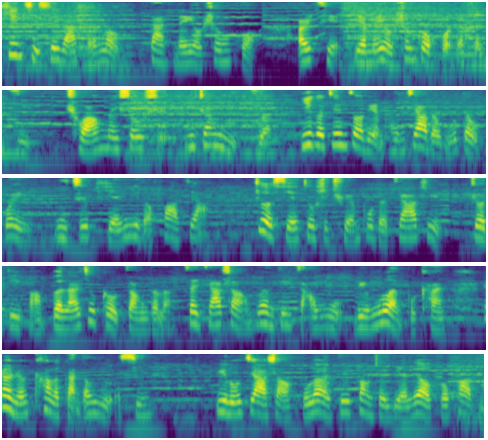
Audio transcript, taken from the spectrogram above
天气虽然很冷，但没有生火，而且也没有生过火的痕迹。床没收拾，一张椅子，一个兼做脸盆架的五斗柜，一只便宜的画架。这些就是全部的家具。这地方本来就够脏的了，再加上乱堆杂物，凌乱不堪，让人看了感到恶心。壁炉架上胡乱堆放着颜料和画笔，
